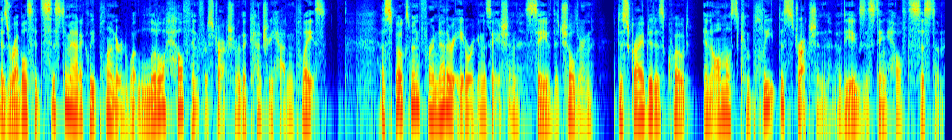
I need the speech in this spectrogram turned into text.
as rebels had systematically plundered what little health infrastructure the country had in place. A spokesman for another aid organization, Save the Children, described it as, quote, an almost complete destruction of the existing health system,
